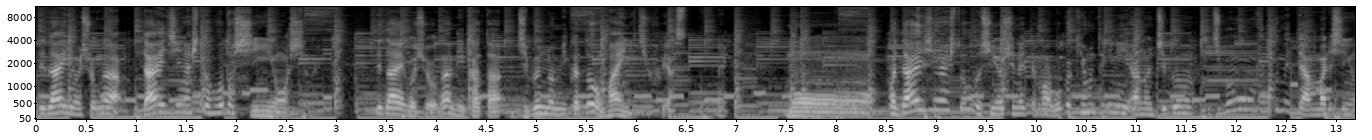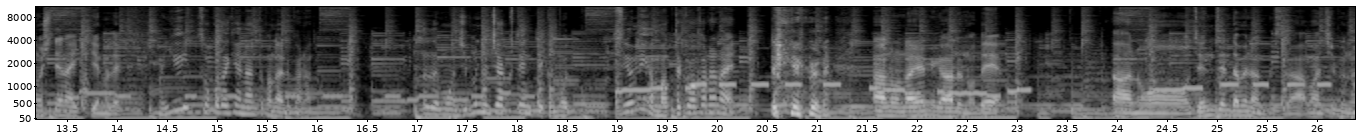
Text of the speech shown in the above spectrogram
で第4章が大事な人ほど信用しない。で第5章が味方自分の味方を毎日増やす、ね、もう、まあ、大事な人ほど信用しないって、まあ、僕は基本的にあの自分自分を含めてあんまり信用してないっていうので、まあ、唯一そこだけはなんとかなるかなと。ただも自分の弱点っていうかもう強みが全くわからないっていうね あの悩みがあるので、あのー、全然ダメなんですが、まあ、自分の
